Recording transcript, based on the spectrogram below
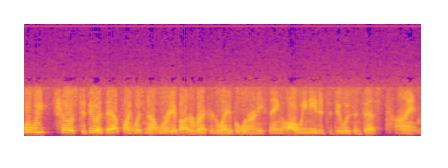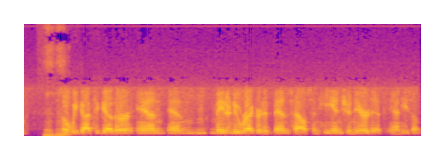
what we chose to do at that point was not worry about a record label or anything. All we needed to do was invest time. Mm-hmm. So we got together and and made a new record at Ben's house, and he engineered it, and he's a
